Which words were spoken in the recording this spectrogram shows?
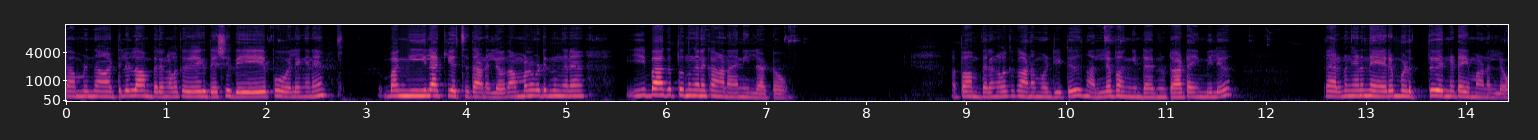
തമിഴ്നാട്ടിലുള്ള അമ്പലങ്ങളൊക്കെ ഏകദേശം ഇതേപോലെ ഇങ്ങനെ ഭംഗിയിലാക്കി വെച്ചതാണല്ലോ. നമ്മളിവിടെ നിന്ന് ഇങ്ങനെ ഈ ഭാഗത്തൊന്നും ഇങ്ങനെ കാണാനില്ല കേട്ടോ അപ്പോൾ അമ്പലങ്ങളൊക്കെ കാണാൻ വേണ്ടിയിട്ട് നല്ല ഭംഗി ഉണ്ടായിരുന്നു കേട്ടോ ആ ടൈമിൽ കാരണം ഇങ്ങനെ നേരം വെളുത്ത് വരുന്ന ടൈമാണല്ലോ.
